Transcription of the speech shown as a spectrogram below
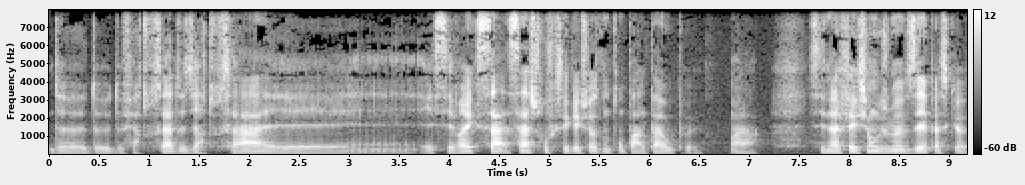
de, de, de, faire tout ça, de dire tout ça, et, et c'est vrai que ça, ça, je trouve que c'est quelque chose dont on parle pas ou peu. Voilà, c'est une réflexion que je me faisais parce que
